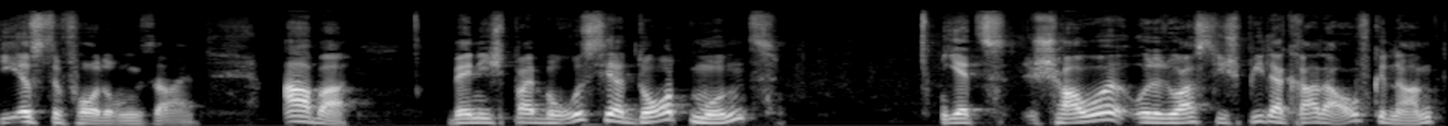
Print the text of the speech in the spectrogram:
die erste Forderung sein. Aber wenn ich bei Borussia Dortmund jetzt schaue, oder du hast die Spieler gerade aufgenannt,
